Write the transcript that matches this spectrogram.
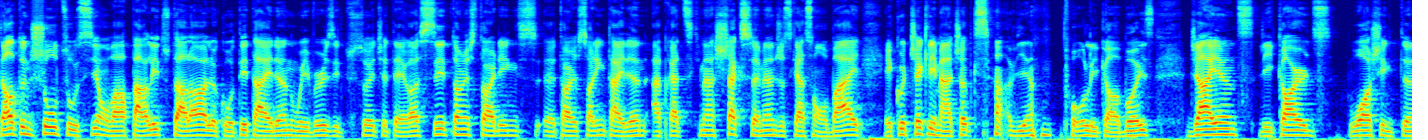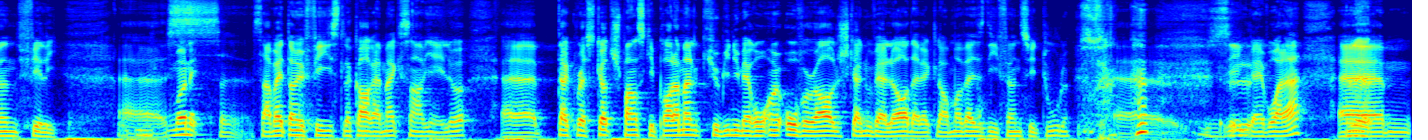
Dalton Schultz aussi, on va en reparler tout à l'heure, le côté Titan, waivers et tout ça, etc. C'est un starting, euh, starting Titan à pratiquement chaque semaine jusqu'à son bail. Écoute, check les match-ups qui s'en viennent pour les Cowboys. Giants, les Cards, Washington, Philly. Euh, ça, va être un feast, le carrément, qui s'en vient là. Euh, Dak Prescott, je pense qu'il est probablement le QB numéro 1 overall jusqu'à nouvel ordre avec leur mauvaise defense et tout. Là. Euh, ben voilà. Euh,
